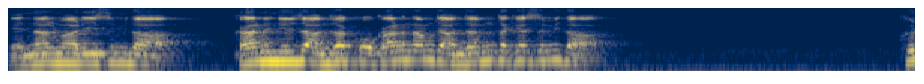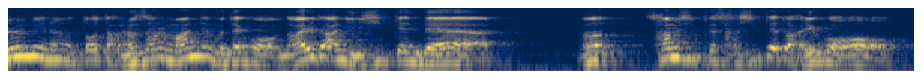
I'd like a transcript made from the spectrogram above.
옛날 말이 있습니다. 가는 여자 안 잡고 가는 남자 안 잡는다 했습니다. 그러면은 또 다른 사람 만나면 되고 나이도 한 20대인데 어? 30대 40대도 아니고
